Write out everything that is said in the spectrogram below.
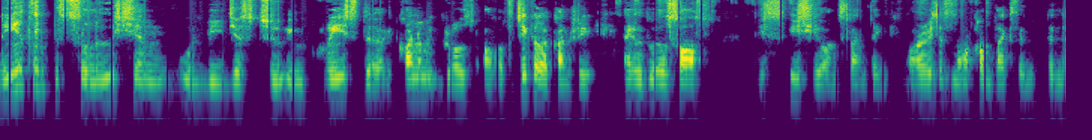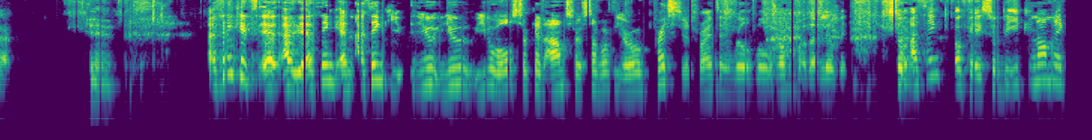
Do you think the solution would be just to increase the economic growth of a particular country and it will solve this issue on stunting, or is it more complex than, than that? Yeah. I think it's. I, I, think, and I think you, you, you, you also can answer some of your own questions, right? And we'll we'll talk about that a little bit. So I think, okay. So the economic,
